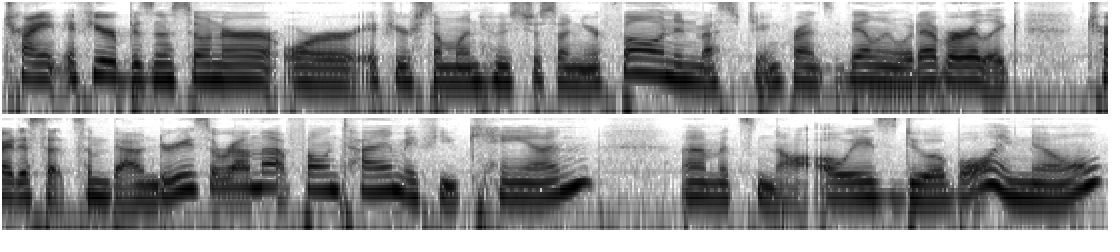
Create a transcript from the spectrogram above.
trying if you're a business owner or if you're someone who's just on your phone and messaging friends and family, whatever, like try to set some boundaries around that phone time if you can. Um, it's not always doable, I know.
